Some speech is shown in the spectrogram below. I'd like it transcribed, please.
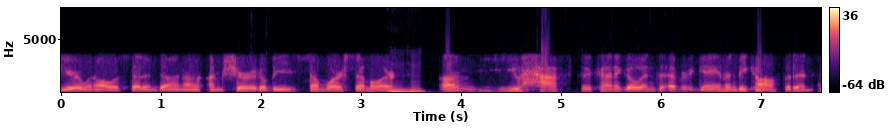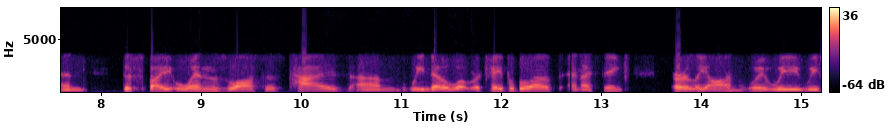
year when all is said and done, I- I'm sure it'll be somewhere similar. Mhm. Um, you have to kind of go into every game and be confident. And despite wins, losses, ties, um, we know what we're capable of. And I think early on, we we, we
